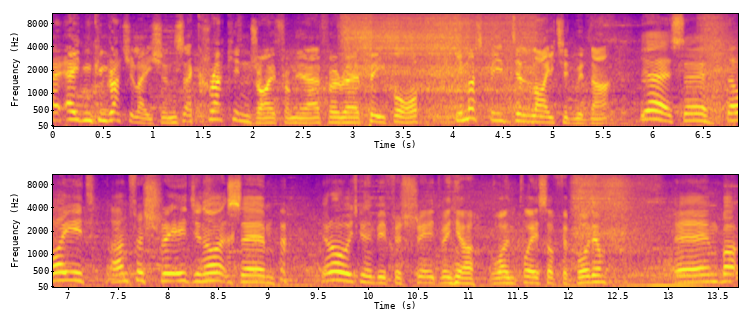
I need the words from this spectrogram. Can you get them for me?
Aidan, congratulations! A cracking drive from you there for uh, P4. You must be delighted with that. Yeah, it's uh, delighted and frustrated. You know, it's um, you're always going to be frustrated when you're one place off the podium. Um, but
